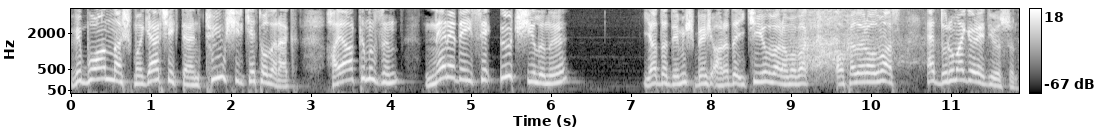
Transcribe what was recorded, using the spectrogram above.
Ve bu anlaşma gerçekten tüm şirket olarak hayatımızın neredeyse 3 yılını ya da demiş 5 arada 2 yıl var ama bak o kadar olmaz. He, duruma göre diyorsun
